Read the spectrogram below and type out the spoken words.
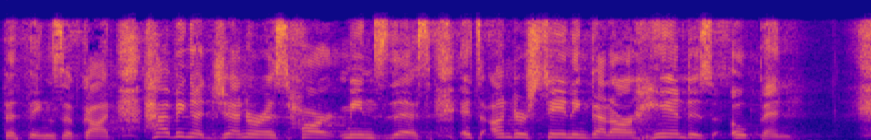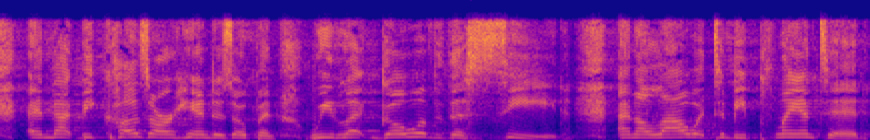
the things of God. Having a generous heart means this. It's understanding that our hand is open And that because our hand is open, we let go of the seed and allow it to be planted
